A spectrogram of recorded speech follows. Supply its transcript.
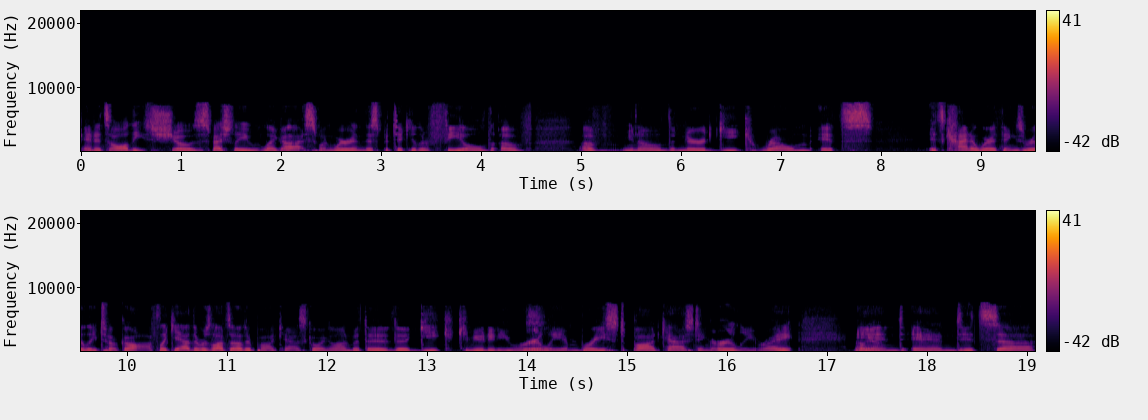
and it's all these shows, especially like us when we're in this particular field of of you know the nerd geek realm. It's it's kind of where things really took off. Like, yeah, there was lots of other podcasts going on, but the the geek community really embraced podcasting early, right? Oh, and yeah. and it's uh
